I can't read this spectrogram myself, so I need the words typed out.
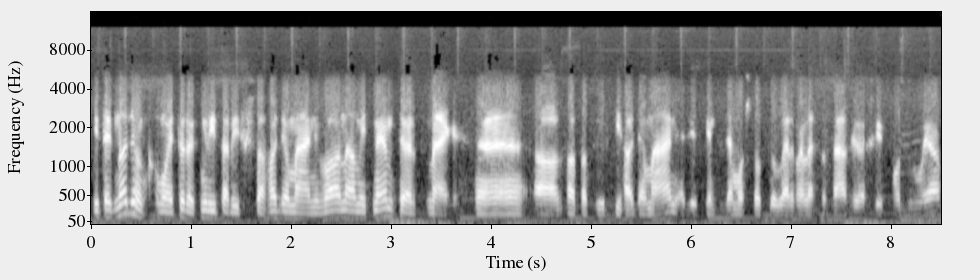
itt egy nagyon komoly török militarista hagyomány van, amit nem tört meg az Atatürki hagyomány. Egyébként ugye most októberben lesz a száz éves évfordulója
